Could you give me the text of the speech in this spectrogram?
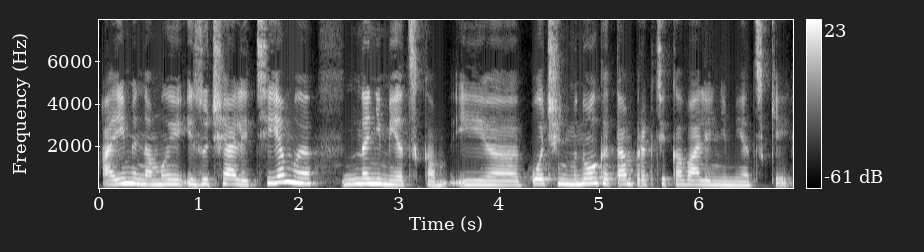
а именно мы изучали темы на немецком, и э, очень много там практиковали немецкий.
